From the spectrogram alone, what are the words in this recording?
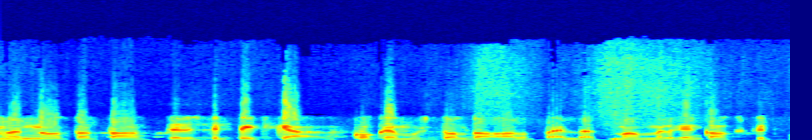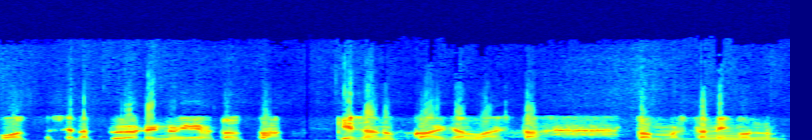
No tota, tietysti pitkä kokemus tuolta Alpeilta, että mä oon melkein 20 vuotta siellä pyörinyt ja tota, kisannut kaikenlaista tuommoista niin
